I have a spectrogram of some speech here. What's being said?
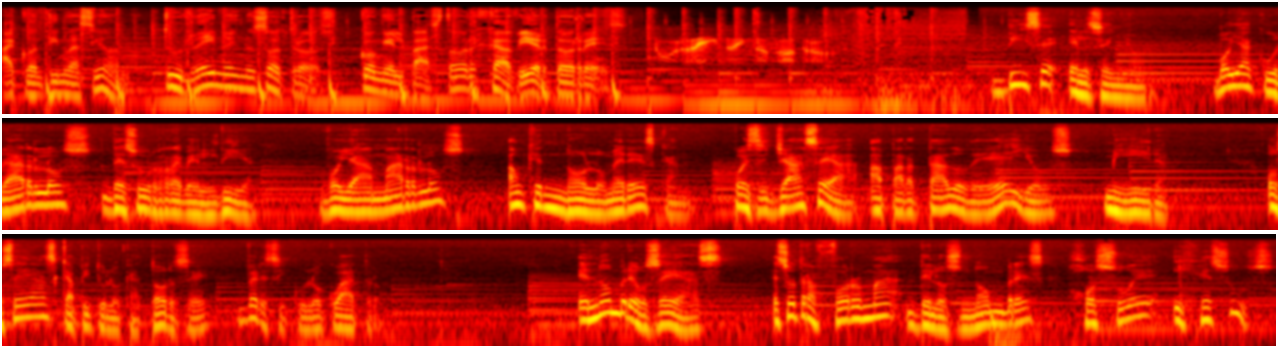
A continuación, Tu reino en nosotros, con el pastor Javier Torres. Tu reino en nosotros. Dice el Señor, voy a curarlos de su rebeldía, voy a amarlos aunque no lo merezcan, pues ya se ha apartado de ellos mi ira. Oseas capítulo 14, versículo 4. El nombre Oseas es otra forma de los nombres Josué y Jesús.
